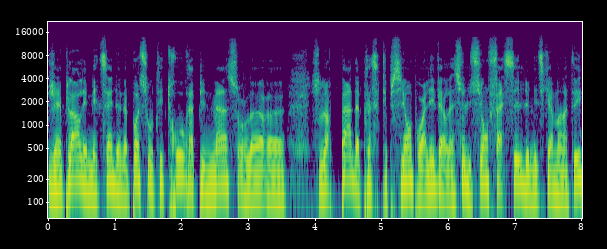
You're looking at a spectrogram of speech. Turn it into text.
J'implore les médecins de ne pas sauter trop rapidement sur leur euh, sur leur pas de prescription pour aller vers la solution facile de médicamenter.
